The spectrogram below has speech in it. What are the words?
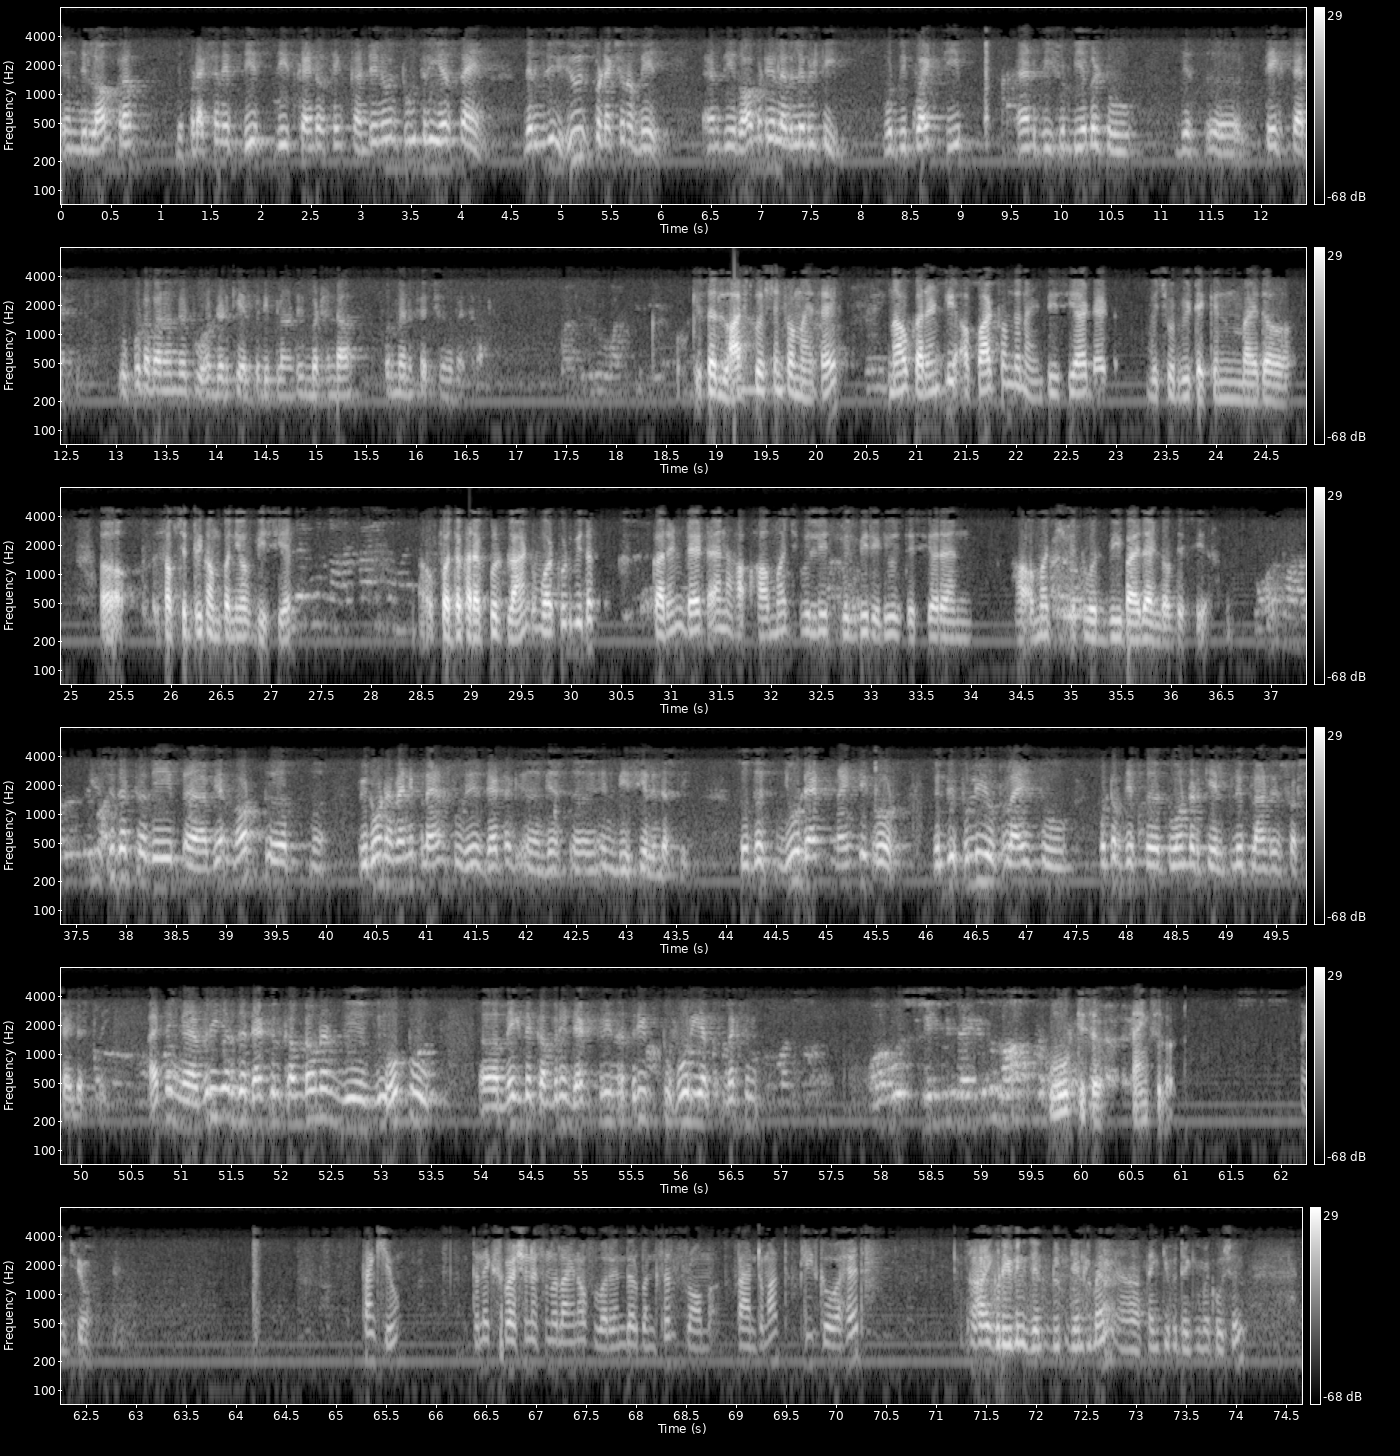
in the long term, the production, if these, these kind of things continue in two, three years' time, there will be huge production of maize and the raw material availability would be quite cheap and we should be able to this, uh, take steps to put up another 200 KLPD plant in Bathinda for manufacturing of ethanol. Okay, sir. Last question from my side. Now, currently, apart from the 90 CR debt, which would be taken by the uh, subsidiary company of BCL uh, for the Kharagpur plant, what would be the current debt and how, how much will it will be reduced this year and how much it would be by the end of this year? You see that uh, the, uh, we are not, uh, we don't have any plans to raise debt against, uh, in BCL industry. So this new debt, 90 crores, will be fully utilized to put up this uh, 200 KLPA plant in structure industry. I think every year the debt will come down and we, we hope to uh, make the company debt-free in a three to four years maximum. Okay, sir. Thanks a lot. Thank you. Thank you. The next question is on the line of Varinder Bansal from Pantomath. Please go ahead. Hi, good evening, gentlemen. Uh, thank you for taking my question.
